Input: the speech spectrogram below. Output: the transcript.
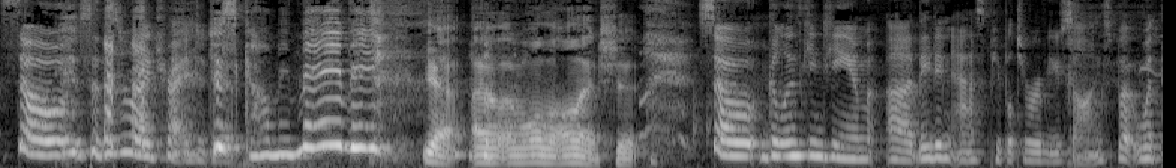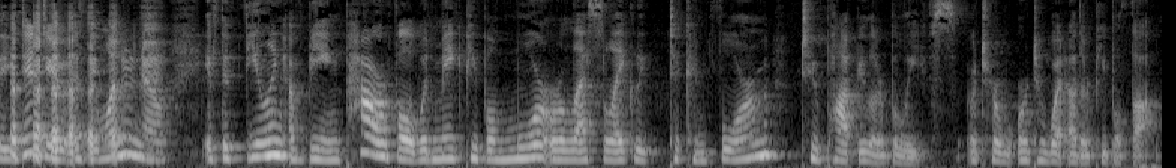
so, so this is what I tried to do. Just call me maybe. Yeah, I, I'm all all that shit. So Galinsky and team, uh, they didn't ask people to review songs, but what they did do is they wanted to know if the feeling of being powerful would make people more or less likely to conform to popular beliefs or to or to what other people thought.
